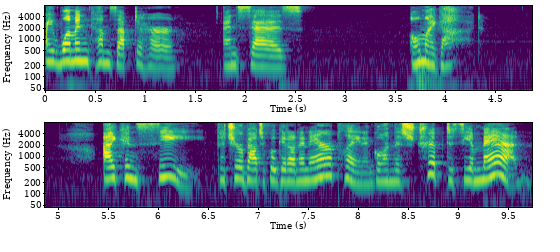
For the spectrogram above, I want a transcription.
a woman comes up to her and says, Oh my God, I can see that you're about to go get on an airplane and go on this trip to see a man.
